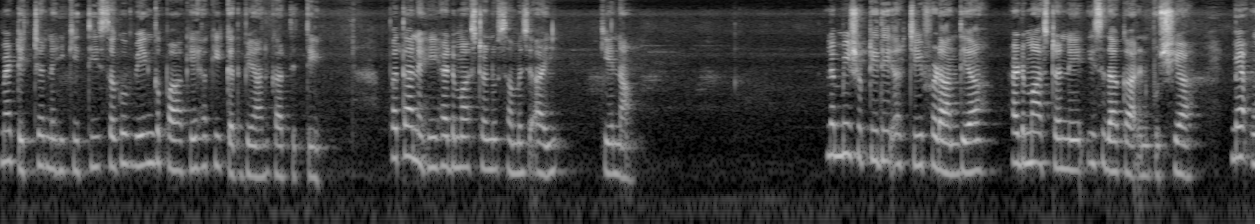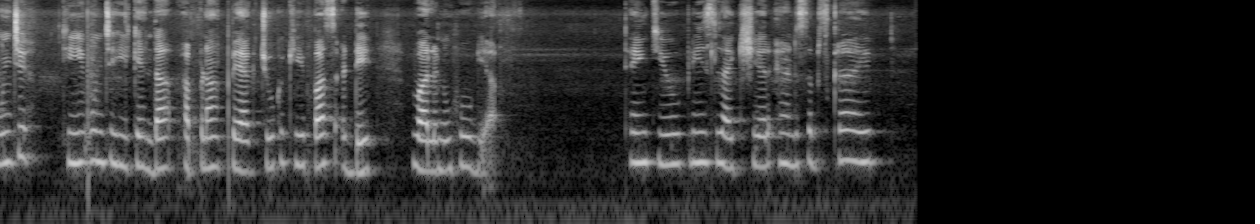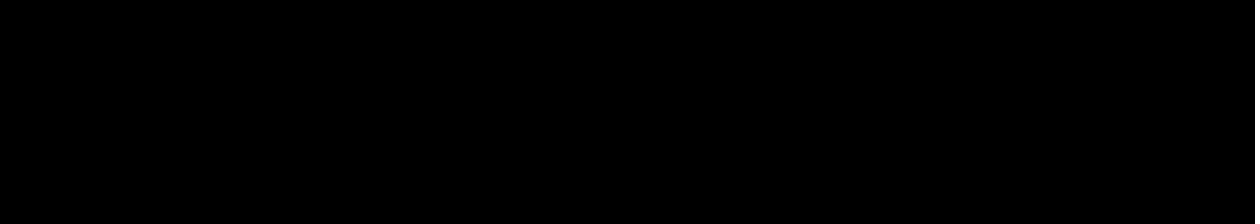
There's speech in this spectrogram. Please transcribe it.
ਮੈਂ ਟੀਚਰ ਨਹੀਂ ਕੀਤੀ, ਸਗੋਂ ਵਿੰਗ ਪਾ ਕੇ ਹਕੀਕਤ ਬਿਆਨ ਕਰ ਦਿੱਤੀ। ਪਤਾ ਨਹੀਂ ਹੈੱਡਮਾਸਟਰ ਨੂੰ ਸਮਝ ਆਈ ਕਿ ਨਾ। ਲੰਮੀ ਛੁੱਟੀ ਦੀ ਅਰਜ਼ੀ ਫੜਾਉਂਦਿਆਂ ਹੈੱਡਮਾਸਟਰ ਨੇ ਇਸ ਦਾ ਕਾਰਨ ਪੁੱਛਿਆ। ਮੈਂ ਉਂਝ ਹੀ ਉਂਝ ਹੀ ਕਹਿੰਦਾ ਆਪਣਾ ਬੈਗ ਚੁੱਕ ਕੇ ਬੱਸ ਅੱਡੇ ਵੱਲ ਨੂੰ ਹੋ ਗਿਆ thank you please like share and subscribe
